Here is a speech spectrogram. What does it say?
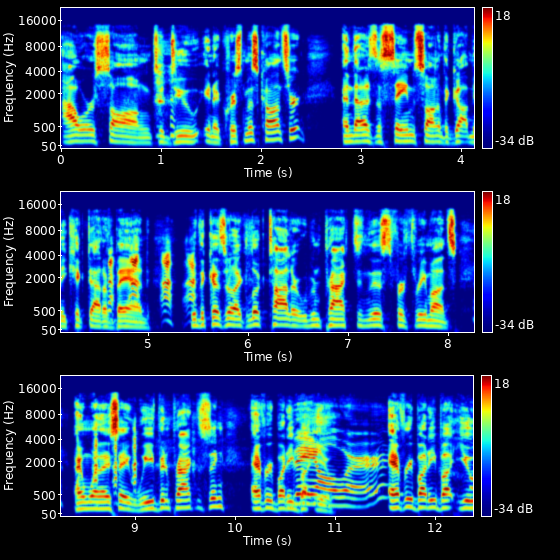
our song to do in a Christmas concert. And that is the same song that got me kicked out of band because they're like, "Look, Tyler, we've been practicing this for three months." And when they say we've been practicing, everybody but They you, all were. everybody but you,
